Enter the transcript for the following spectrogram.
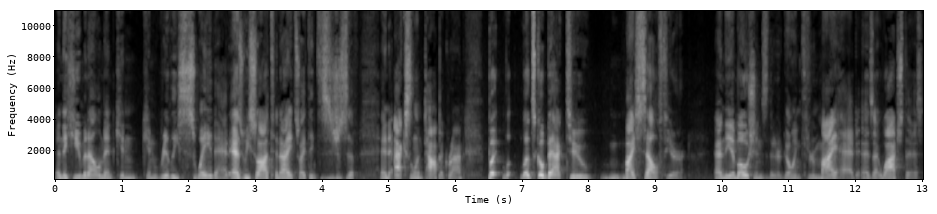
And the human element can can really sway that as we saw tonight. So I think this is just a, an excellent topic, Ron. But l- let's go back to myself here and the emotions that are going through my head as I watch this.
